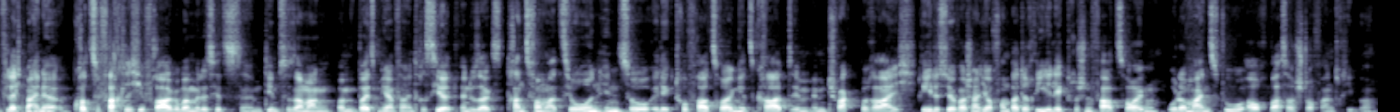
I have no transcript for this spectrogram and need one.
Vielleicht mal eine kurze fachliche Frage, weil mir das jetzt in dem Zusammenhang, weil es mich einfach interessiert. Wenn du sagst, Transformation hin zu Elektrofahrzeugen, jetzt gerade im, im Truck-Bereich, redest du ja wahrscheinlich auch von batterieelektrischen Fahrzeugen oder meinst du auch Wasserstoffantriebe?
